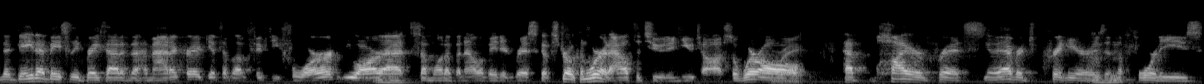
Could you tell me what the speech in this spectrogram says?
the data basically breaks out of the hematocrit gets above 54 you are mm-hmm. at somewhat of an elevated risk of stroke and we're at altitude in utah so we're all right. have higher crits you know the average crit here is mm-hmm. in the 40s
